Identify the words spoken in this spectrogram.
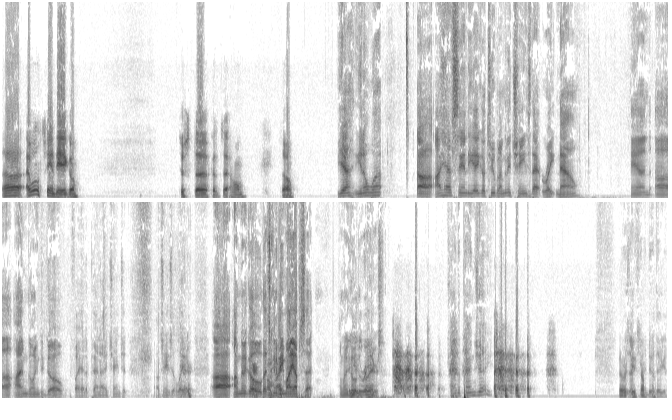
Uh, I will San Diego. Just because it's at home. So Yeah, you know what? Uh, I have San Diego too, but I'm going to change that right now. And uh, I'm going to go. If I had a pen, I'd change it. I'll change it later. Uh, I'm going to go. That's Oh, going to be my upset. I'm going to go with the. Raiders. kind of pen, Jay? that would be Can't do it. something. There you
